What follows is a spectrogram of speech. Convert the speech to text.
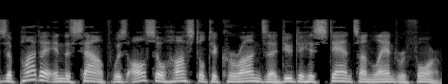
Zapata in the south was also hostile to Carranza due to his stance on land reform.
